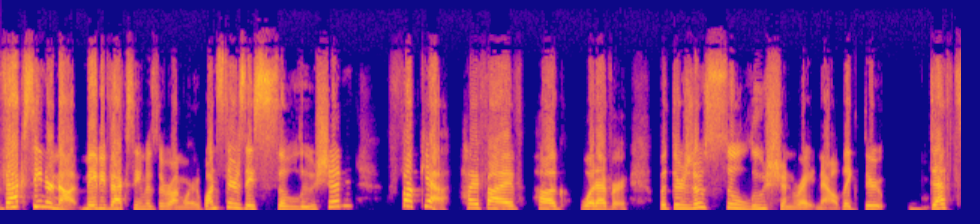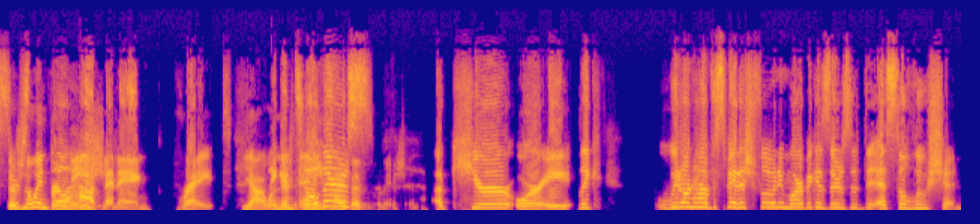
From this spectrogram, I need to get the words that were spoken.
vaccine or not maybe vaccine is the wrong word. Once there's a solution fuck yeah high five hug whatever. But there's no solution right now. Like there deaths there's no information. happening. Right. Yeah when like, until there's a cure or a like we don't have Spanish flu anymore because there's a, a, solution,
